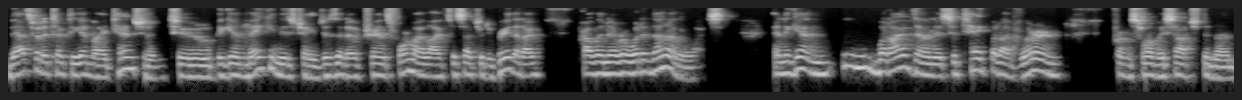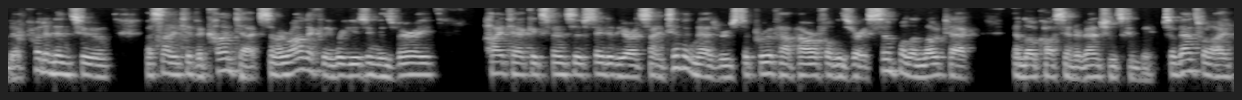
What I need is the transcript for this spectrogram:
that's what it took to get my attention to begin making these changes that have transformed my life to such a degree that I probably never would have done otherwise. And again, what I've done is to take what I've learned from Swami Satchidananda, put it into a scientific context. And ironically, we're using these very high tech, expensive, state of the art scientific measures to prove how powerful these very simple and low tech and low cost interventions can be. So that's what I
